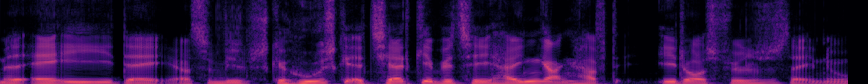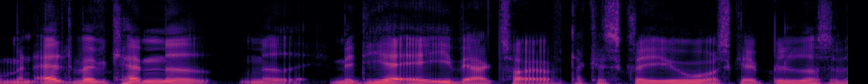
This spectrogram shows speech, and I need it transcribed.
med AI i dag. Altså, vi skal huske, at ChatGPT har ikke engang haft et års fødselsdag nu, men alt, hvad vi kan med, med, med de her AI-værktøjer, der kan skrive og skabe billeder osv.,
